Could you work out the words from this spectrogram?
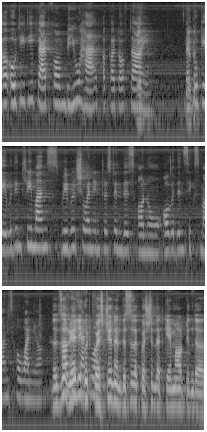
a OTT platform, do you have a cutoff Yeah. time? Yeah, That, the- okay, within three months, we will show an interest in this or no, or within six months or one year? This is How a really good work? question, and this is a question that came out in the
